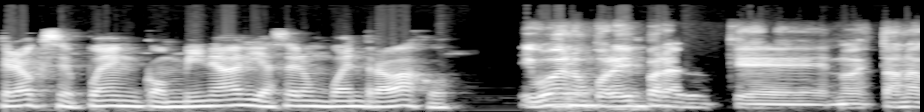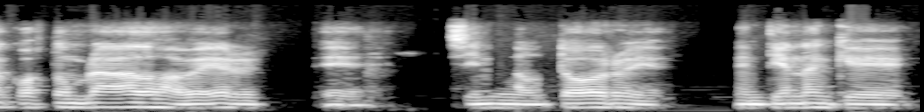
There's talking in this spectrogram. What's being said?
creo que se pueden combinar y hacer un buen trabajo. Y bueno, por ahí para los que no están acostumbrados a ver eh, cine autor, eh, entiendan que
